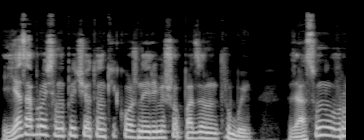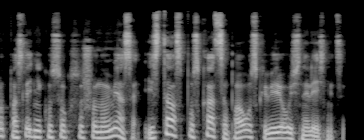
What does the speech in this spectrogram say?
Я забросил на плечо тонкий кожаный ремешок подзорной трубы, засунул в рот последний кусок сушеного мяса и стал спускаться по узкой веревочной лестнице.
